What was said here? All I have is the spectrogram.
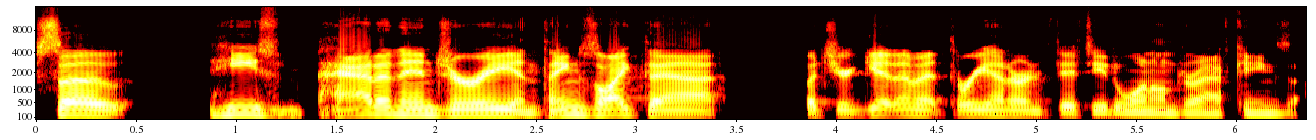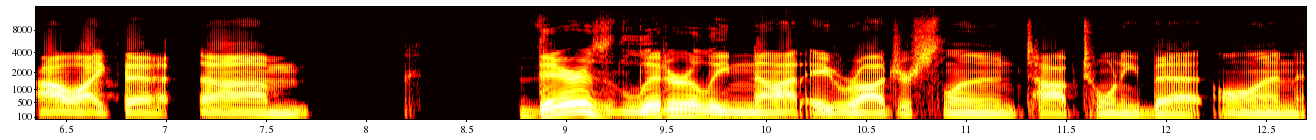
so he's had an injury and things like that. But you're getting him at 350 to one on DraftKings. I like that. Um, there is literally not a Roger Sloan top 20 bet on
